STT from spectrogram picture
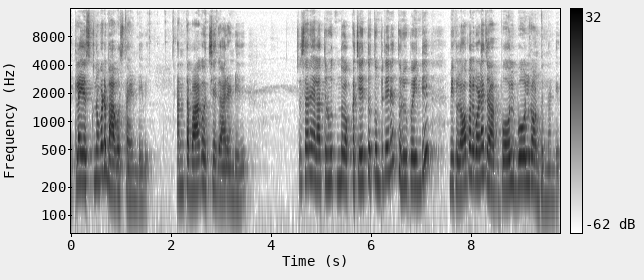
ఎట్లా వేసుకున్నా కూడా బాగా వస్తాయండి ఇవి. అంత బాగా వచ్చే గారండి ఇది. చూసారా ఎలా తునుగుతుందో ఒక్క చేతితో తుంపితేనే తునిగిపోయింది మీకు లోపల కూడా బోల్ బోల్గా ఉంటుందండి.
